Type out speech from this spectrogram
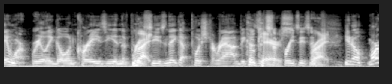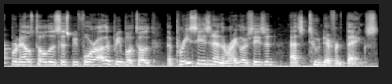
they weren't really going crazy in the Right. preseason. They got pushed around because it's the preseason. Right. You know, Mark Brunell's told us this before. Other people have told us the preseason and the regular season, that's two different things.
